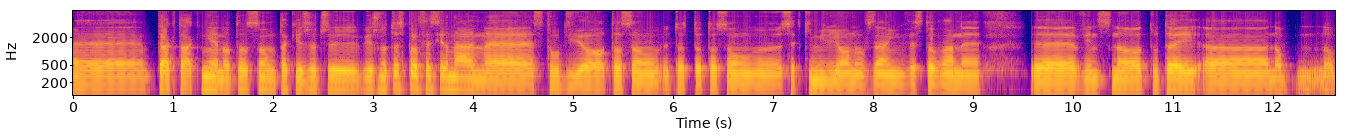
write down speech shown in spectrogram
E, tak, tak, nie, no to są takie rzeczy, wiesz, no to jest profesjonalne studio, to są, to, to, to są setki milionów zainwestowane, więc no tutaj no, no,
